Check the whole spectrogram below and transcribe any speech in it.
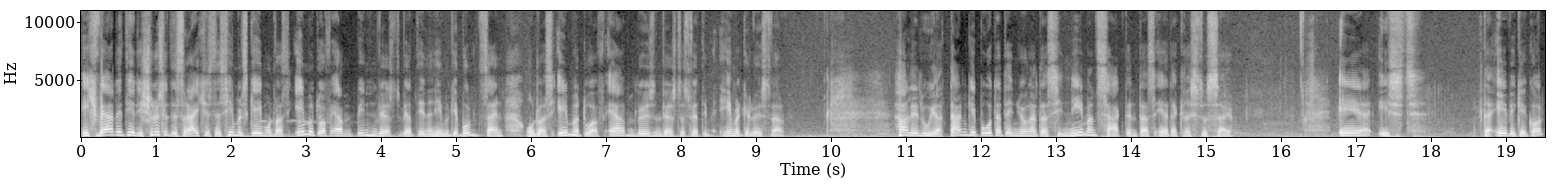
Ich werde dir die Schlüssel des Reiches des Himmels geben und was immer du auf Erden binden wirst, wird in den Himmel gebunden sein und was immer du auf Erden lösen wirst, das wird im Himmel gelöst werden. Halleluja. Dann gebot er den Jüngern, dass sie niemand sagten, dass er der Christus sei. Er ist der ewige Gott,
